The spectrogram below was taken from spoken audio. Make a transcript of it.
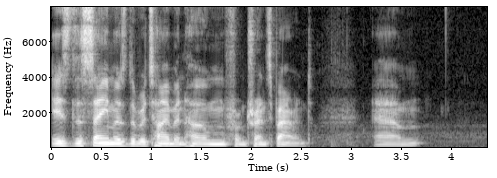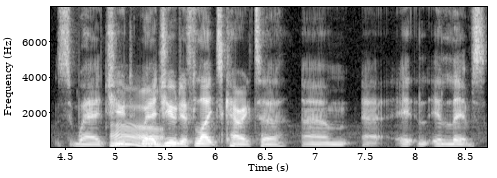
is the same as the retirement home from Transparent. Um, where Jude, oh. where Judith Light's character um, uh, it, it lives.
